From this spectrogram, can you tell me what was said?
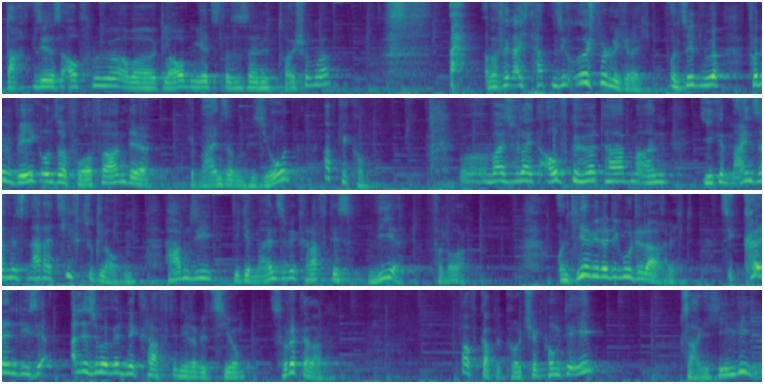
Dachten Sie das auch früher, aber glauben jetzt, dass es eine Täuschung war? Aber vielleicht hatten Sie ursprünglich recht und sind nur von dem Weg unserer Vorfahren, der gemeinsamen Vision, abgekommen. Weil Sie vielleicht aufgehört haben, an Ihr gemeinsames Narrativ zu glauben, haben Sie die gemeinsame Kraft des Wir verloren. Und hier wieder die gute Nachricht. Sie können diese alles überwindende Kraft in Ihrer Beziehung zurückerlangen. Auf couplecoaching.de sage ich Ihnen wie.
